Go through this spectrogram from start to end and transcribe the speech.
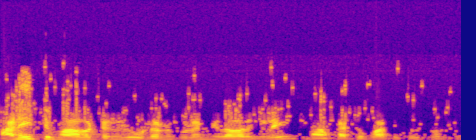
அனைத்து மாவட்டங்களிலும் உடனுக்குடன் நிலவரங்களை நாம் கட்டுப்பாட்டுக்குள் கொண்டு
